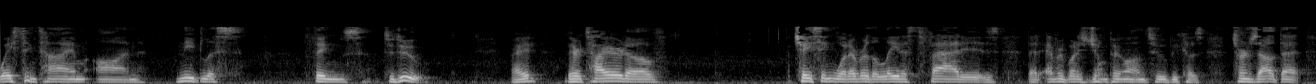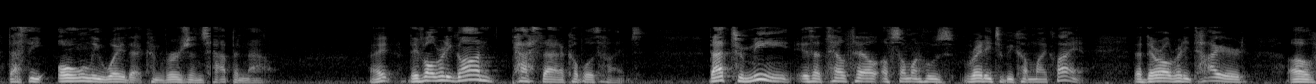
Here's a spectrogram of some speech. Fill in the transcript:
wasting time on needless things to do, right? They're tired of chasing whatever the latest fad is that everybody's jumping onto because turns out that that's the only way that conversions happen now. Right? They've already gone past that a couple of times. That to me is a telltale of someone who's ready to become my client. That they're already tired of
